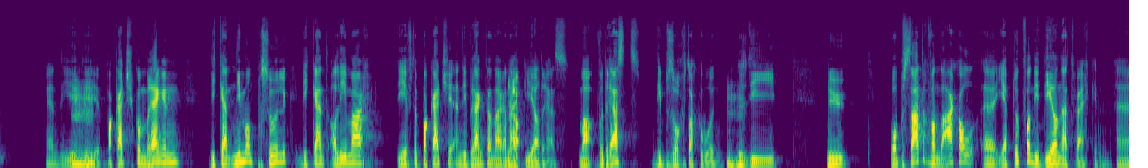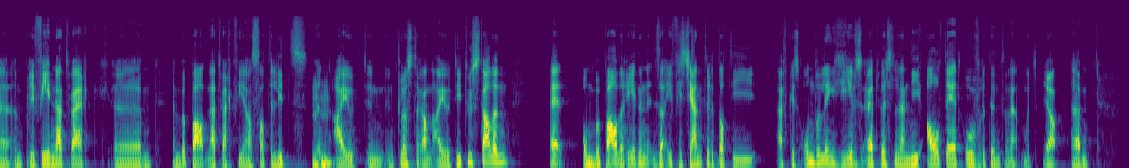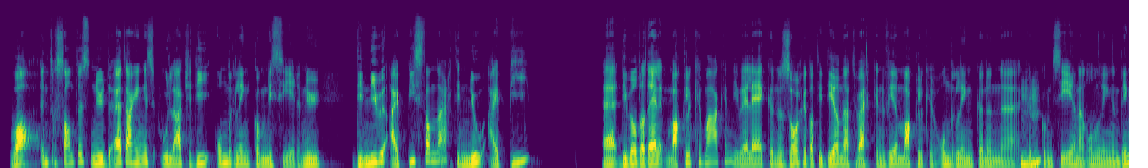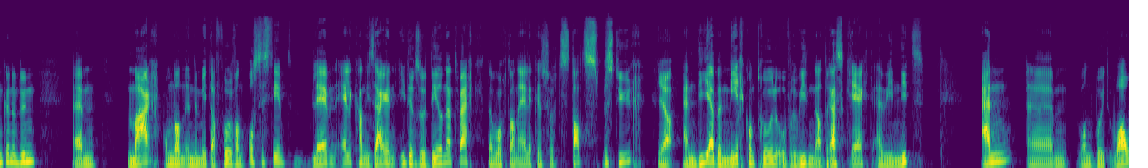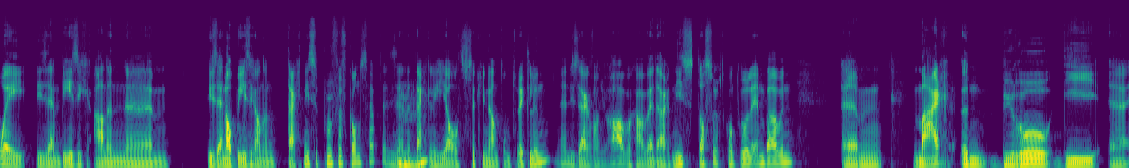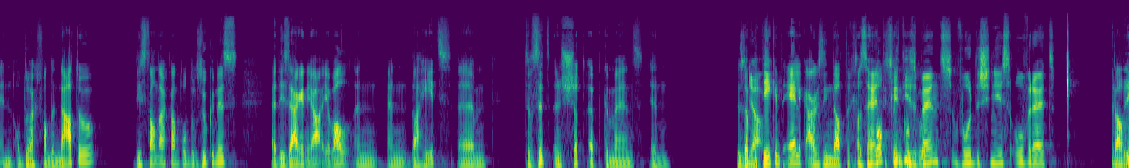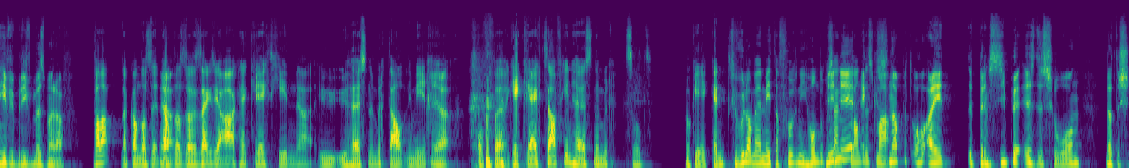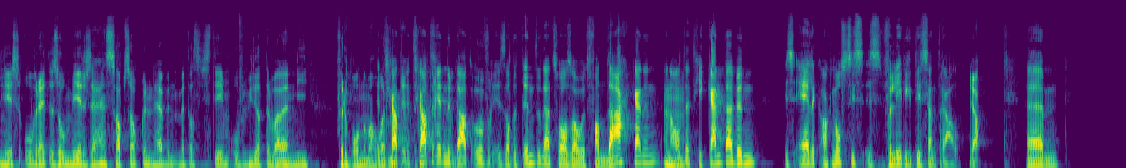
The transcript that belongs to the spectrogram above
hè, die, Mhm. die een pakketje komt brengen, die kent niemand persoonlijk, die kent alleen maar. Die heeft een pakketje en die brengt dat naar een Ja. IP-adres. Maar voor de rest, die bezorgt dat gewoon. Mhm. Dus die. Nu, wat bestaat er vandaag al? Eh, je hebt ook van die deelnetwerken. Eh, een privé-netwerk, ehm, een bepaald netwerk via een satelliet, Mhm. een, IoT, een, een cluster aan IoT-toestellen. Om bepaalde redenen is dat efficiënter dat die even onderling gegevens uitwisselen en niet altijd over het internet moet. Ja, Ehm, wat interessant is, nu de uitdaging is, hoe laat je die onderling communiceren? Nu, die nieuwe IP-standaard, die nieuw IP, eh, die wil dat eigenlijk makkelijker maken. Die wil eigenlijk kunnen zorgen dat die deelnetwerken veel makkelijker onderling kunnen, eh, kunnen communiceren en onderling een ding kunnen doen. Ehm, maar om dan in de metafoor van het postsysteem te blijven, eigenlijk gaan die zeggen, ieder zo'n deelnetwerk, dat wordt dan eigenlijk een soort stadsbestuur. ja. En die hebben meer controle over wie een adres krijgt en wie niet. En, ehm, want boeit Huawei, die zijn, bezig aan een, ehm, die zijn al bezig aan een technische proof of concept. hè. Die zijn Mhm. de technologie al een stukje aan het ontwikkelen. hè. Die zeggen van, ja, we gaan wij daar niet dat soort controle inbouwen. Ehm, maar een bureau die eh, in opdracht van de NATO die standaard aan het onderzoeken is, die zeggen, ja, jawel, en, en dat heet, er zit een shut-up command in. Dus dat Ja. betekent eigenlijk, aangezien dat er Als hij kritisch bent voor de Chinese overheid, Dan- geef je briefbus maar af. Voilà, dan, kan dat, Ja. dan, dan, zeggen ze, ja, jij krijgt geen, ja, uw huisnummer telt niet meer. Ja, Of jij krijgt zelf geen huisnummer. zot. Oké, ik heb het gevoel dat mijn metafoor niet 100% Nee, ik is, maar snap het. Oh, allee, het principe is dus gewoon dat de Chinese overheid zo meer zeggenschap zou kunnen hebben met dat systeem over wie dat er wel en niet verbonden mag het worden. gaat, met het gaat er inderdaad over is dat het internet zoals we het vandaag kennen en Mhm. altijd gekend hebben, is eigenlijk agnostisch, is volledig decentraal. Ja. Ehm,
